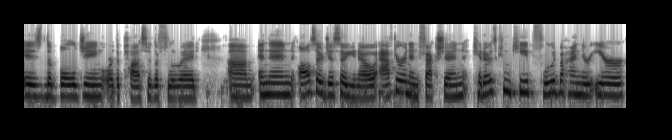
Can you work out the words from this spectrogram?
is the bulging or the pus or the fluid. Um, and then also, just so you know, after an infection, kiddos can keep fluid behind their ear.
